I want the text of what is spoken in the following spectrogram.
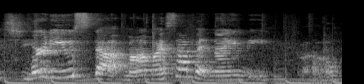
is she? Where do you stop, Mom? I stop at 90. Oh.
